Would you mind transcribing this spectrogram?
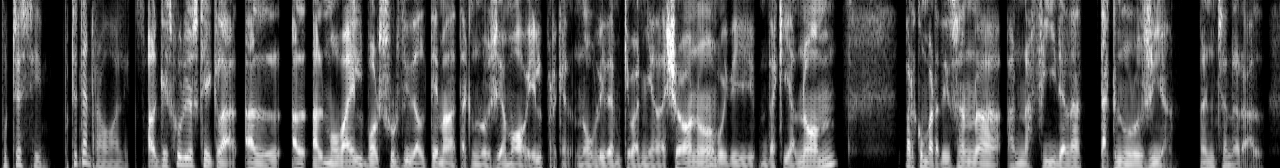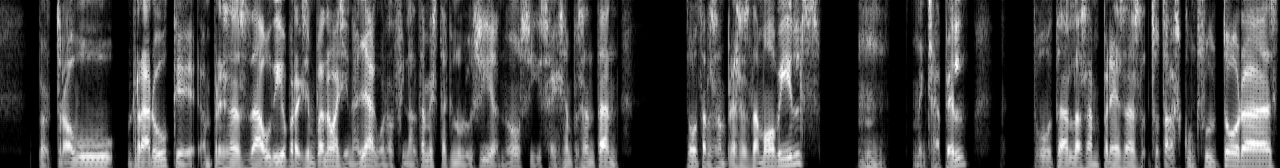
Potser sí. Potser tens raó, Àlex. El que és curiós és que, clar, el, el, el mobile vol sortir del tema de tecnologia mòbil, perquè no oblidem que venia d'això, no? Vull dir, d'aquí el nom, per convertir-se en, en una fira de tecnologia en general però trobo raro que empreses d'àudio, per exemple, no vagin allà, quan al final també és tecnologia, no? O sigui, segueixen presentant totes les empreses de mòbils, menys Apple, totes les empreses, totes les consultores,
